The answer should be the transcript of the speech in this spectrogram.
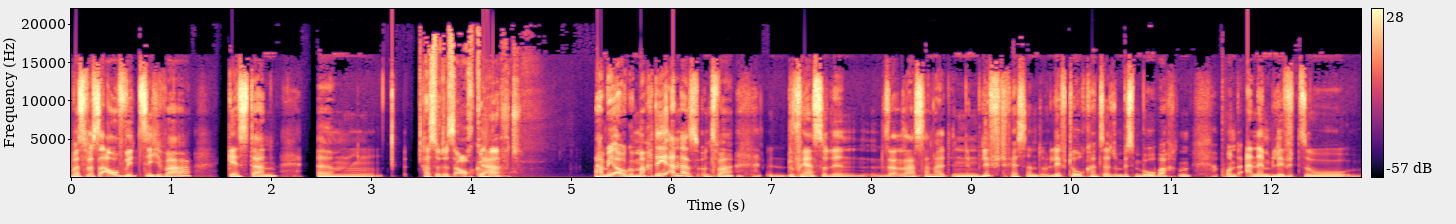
Was, was auch witzig war, gestern, ähm, Hast du das auch gemacht? Habe ich auch gemacht. Nee, anders. Und zwar, du fährst so den, sa- saßt dann halt in dem Lift, fährst dann so einen Lift hoch, kannst ja so ein bisschen beobachten. Und an dem Lift, so,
